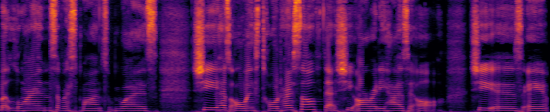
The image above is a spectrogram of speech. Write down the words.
but Lauryn's response was she has always told herself that she already has it all. She is a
